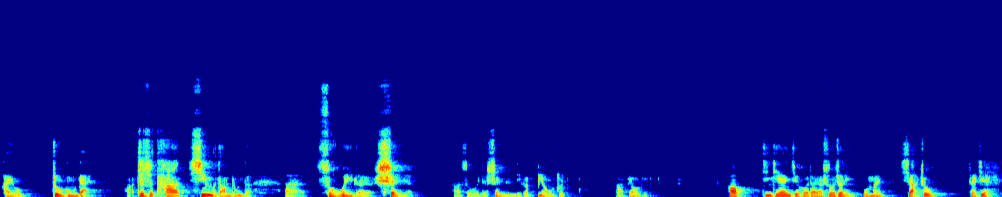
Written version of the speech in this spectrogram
还有周公旦啊，这是他心目当中的啊所谓的圣人啊，所谓的圣人的一个标准啊标准。好，今天就和大家说到这里，我们下周再见。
